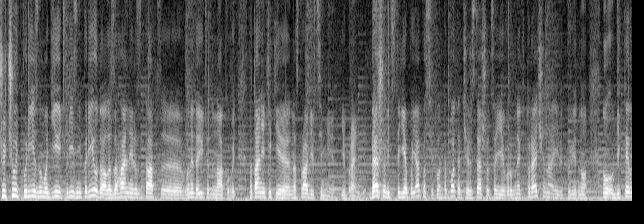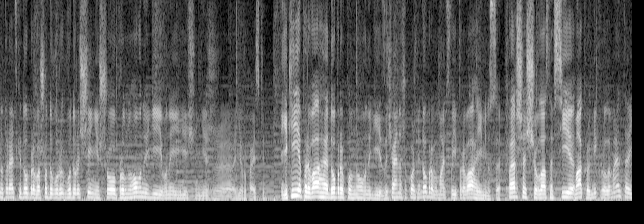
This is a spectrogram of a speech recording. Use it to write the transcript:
чуть-чуть по-різному діють в різні періоди, але загальний результат е, вони дають одинаковий. Питання тільки насправді в ціні і в бренді. Дещо відстає по якості плантакоти через те, що це є виробник Туреччина, і відповідно ну об'єктивно турецькі добрива щодо водорозчинні, що пролонгованої дії, вони є гірші ніж е, європейські. Які є переваги добрив пролонгованої дії? Звичайно, що кожні добрива мають свої переваги і мінуси. Перше, що власне всі макро-мікроелементи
